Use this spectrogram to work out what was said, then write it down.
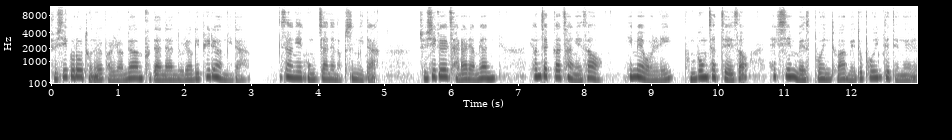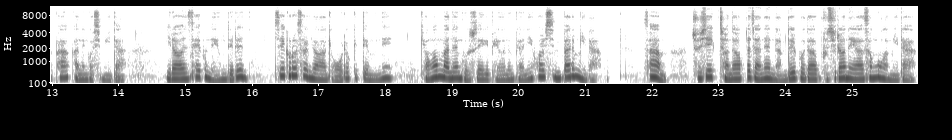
주식으로 돈을 벌려면 부단한 노력이 필요합니다. 세상에 공짜는 없습니다. 주식을 잘하려면 현재가 창에서 힘의 원리, 분봉 차트에서 핵심 매수 포인트와 매도 포인트 등을 파악하는 것입니다. 이런 세부 내용들은 책으로 설명하기 어렵기 때문에 경험 많은 고수에게 배우는 편이 훨씬 빠릅니다. 3. 주식 전업 투자자는 남들보다 부지런해야 성공합니다.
